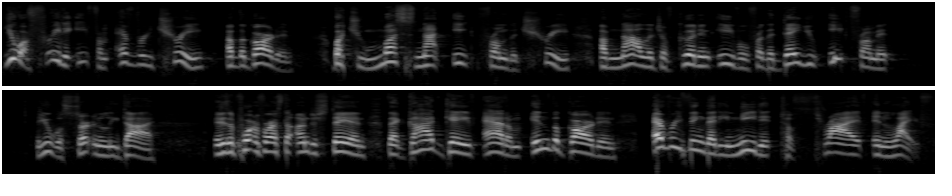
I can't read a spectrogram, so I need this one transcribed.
you are free to eat from every tree of the garden, but you must not eat from the tree of knowledge of good and evil, for the day you eat from it, you will certainly die. It is important for us to understand that God gave Adam in the garden everything that he needed to thrive in life.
